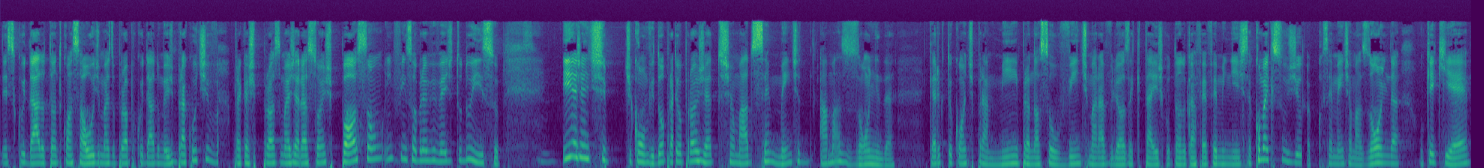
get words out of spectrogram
desse cuidado tanto com a saúde, mas do próprio cuidado mesmo para cultivar, para que as próximas gerações possam, enfim, sobreviver de tudo isso. Sim. E a gente te convidou para ter o um projeto chamado Semente Amazônida. Quero que tu conte para mim, para nossa ouvinte maravilhosa que está aí escutando o Café Feminista, como é que surgiu a Semente Amazônida, o que que é?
